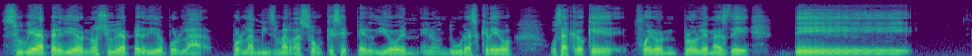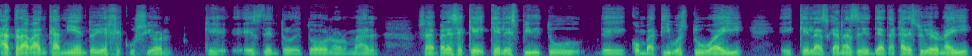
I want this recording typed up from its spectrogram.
se hubiera perdido, no se hubiera perdido por la, por la misma razón que se perdió en, Honduras, creo. O sea, creo que fueron problemas de, de atrabancamiento y ejecución, que es dentro de todo normal. O sea, me parece que, el espíritu de combativo estuvo ahí, eh, que las ganas de, atacar estuvieron ahí.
